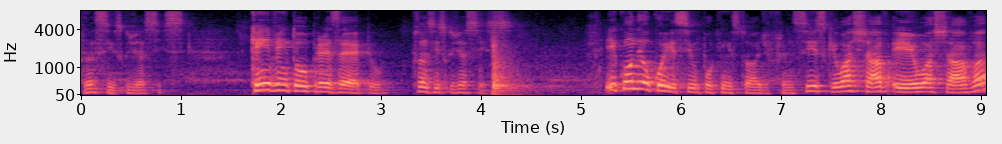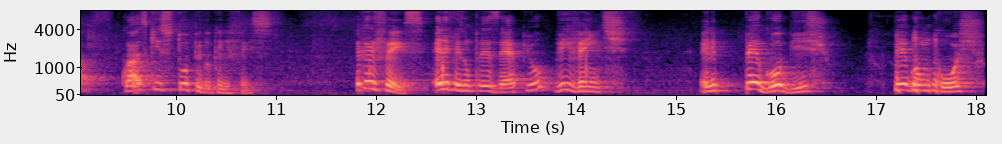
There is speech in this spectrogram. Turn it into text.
Francisco de Assis. Quem inventou o presépio? Francisco de Assis. E quando eu conheci um pouquinho a história de Francisco, eu achava, eu achava quase que estúpido o que ele fez. O que ele fez? Ele fez um presépio vivente. Ele pegou bicho, pegou um coxo.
